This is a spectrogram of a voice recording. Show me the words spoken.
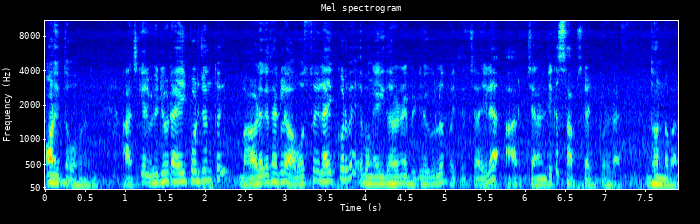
অনিত্যবহ নদী। আজকের ভিডিওটা এই পর্যন্তই। ভালো লেগে থাকলে অবশ্যই লাইক করবে এবং এই ধরনের ভিডিওগুলো পেতে চাইলে আর চ্যানেলটিকে সাবস্ক্রাইব করে রাখবে। ধন্যবাদ।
